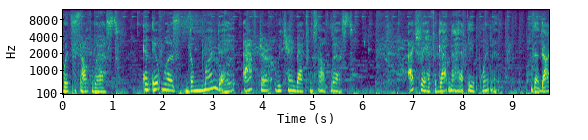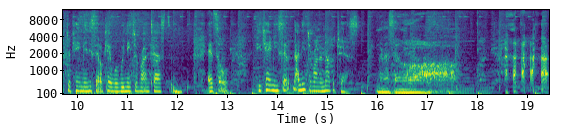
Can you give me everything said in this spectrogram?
went to Southwest. And it was the Monday after we came back from Southwest. Actually, I had forgotten I had the appointment. The doctor came in, he said, okay, well, we need to run tests. And, and so he came, he said, I need to run another test. And I said, oh,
